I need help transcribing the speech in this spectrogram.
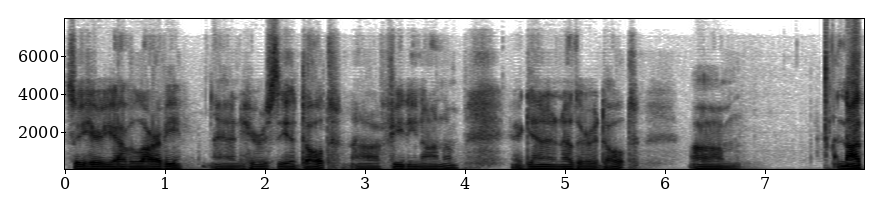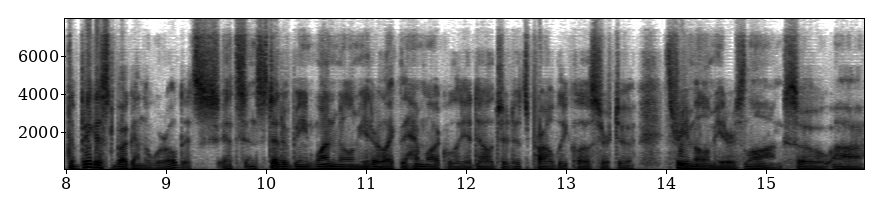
So here you have a larvae, and here's the adult uh, feeding on them. Again, another adult. Um, not the biggest bug in the world. It's it's instead of being one millimeter like the hemlock woolly adelgid, it's probably closer to three millimeters long. So uh,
